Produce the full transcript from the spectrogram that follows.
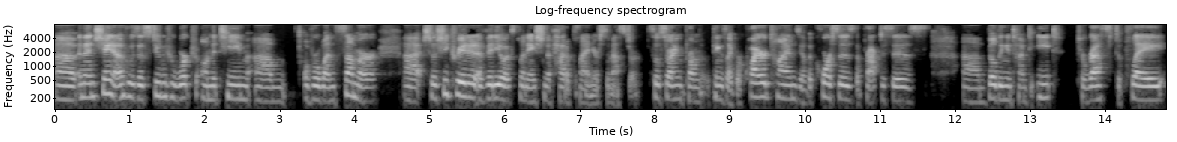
Uh, and then Shayna, who's a student who worked on the team um, over one summer, uh, so she created a video explanation of how to plan your semester. So starting from things like required times, you know, the courses, the practices, um, building in time to eat, to rest, to play,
